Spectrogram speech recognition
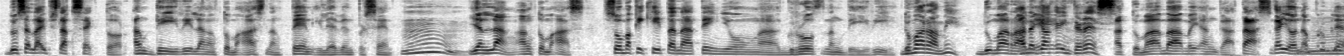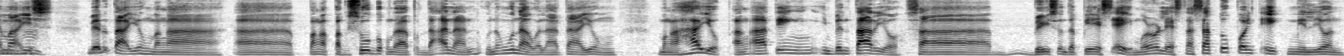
Doon sa livestock sector, ang dairy lang ang tumaas ng 10, 11%. Mm. Yan lang ang tumaas. So makikita natin yung ah, growth ng dairy. Dumarami. Dumarami Ah, nagkaka-interes. at tumamamay ang gatas. Ngayon, ang problema is meron tayong mga ah, pangapagsubok na daanan. Unang-una, wala tayong mga hayop. Ang ating inventaryo sa based on the PSA, more or less, nasa 2.8 million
